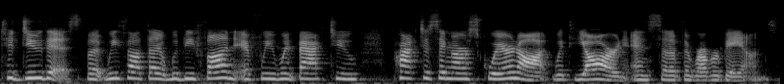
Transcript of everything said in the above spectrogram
to do this, but we thought that it would be fun if we went back to practicing our square knot with yarn instead of the rubber bands.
